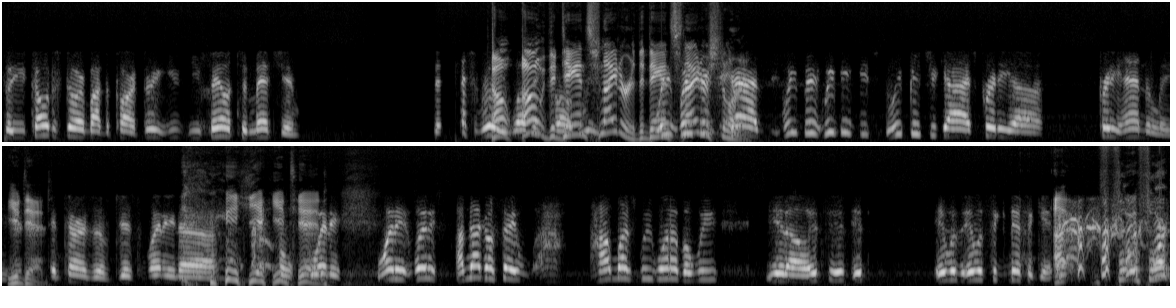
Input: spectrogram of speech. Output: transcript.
so you told the story about the part three. You you failed to mention. That that's really oh oh the close. Dan we, Snyder the Dan we, Snyder we story. Guys, we beat we beat you, we beat you guys pretty uh pretty handily. You did in terms of just winning. Uh, yeah, you did. Winning, winning, winning. I'm not gonna say how much we won, but we, you know, it's it, it it was it was significant. Uh, for, for,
